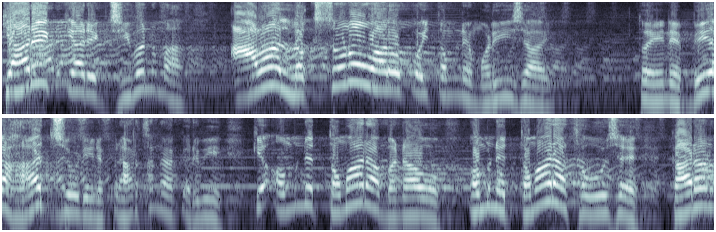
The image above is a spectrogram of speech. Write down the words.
ક્યારેક ક્યારેક જીવનમાં આવા લક્ષણો વાળો કોઈ તમને મળી જાય તો એને બે હાથ જોડીને પ્રાર્થના કરવી કે અમને તમારા બનાવો, અમને તમારા થવું છે. કારણ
